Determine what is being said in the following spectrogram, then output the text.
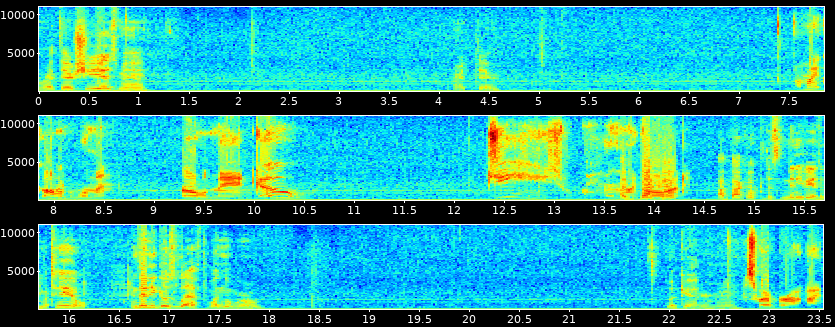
Right there she is, man. Right there. Oh my god, woman. Or old man, go! Jeez. Oh I my back god. up. I back up with this minivan on my tail. And then he goes left. What in the world? Look at her, man. I swear, bro, I,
